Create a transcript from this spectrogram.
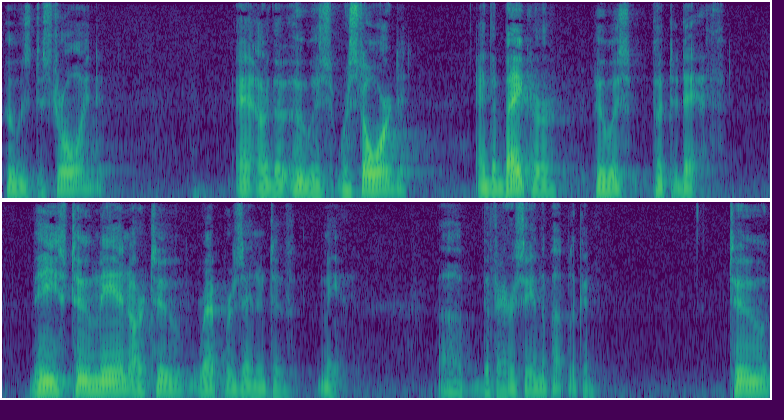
who was destroyed, or the, who was restored, and the baker who was put to death. These two men are two representative men uh, the Pharisee and the publican. Two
